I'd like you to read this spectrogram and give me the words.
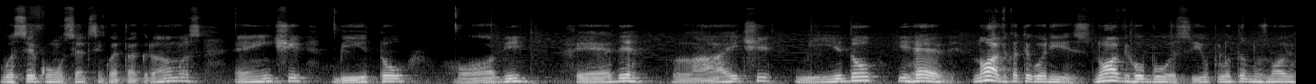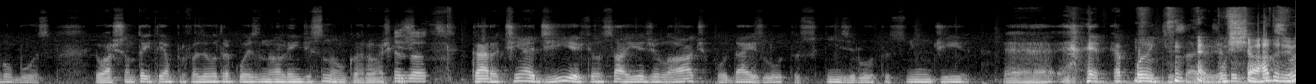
você com 150 gramas, Ent, Beetle, Hobby, Feder, Light, Middle e Heavy. Nove categorias, nove robôs. E eu pilotando os nove robôs. Eu acho que não tem tempo para fazer outra coisa não, além disso não, cara. Eu acho que. Exato. Cara, tinha dia que eu saía de lá, tipo, 10 lutas, 15 lutas em um dia. É, é, é punk, sabe? É puxado, viu?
